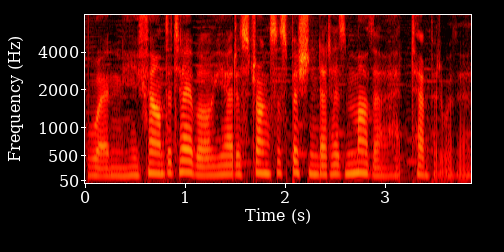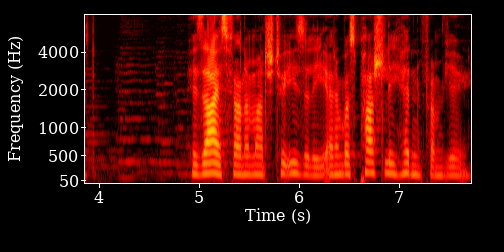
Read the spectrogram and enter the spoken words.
When he found the table, he had a strong suspicion that his mother had tampered with it. His eyes found it much too easily, and it was partially hidden from view.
